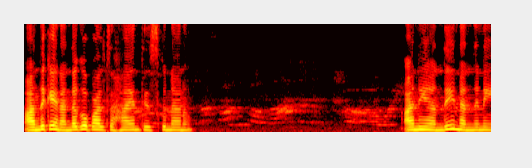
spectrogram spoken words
అందుకే నందగోపాల్ సహాయం తీసుకున్నాను అని అంది నందిని.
